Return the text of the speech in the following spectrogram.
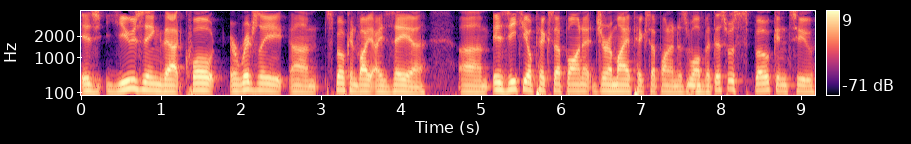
is using that quote originally um, spoken by Isaiah. Um, Ezekiel picks up on it. Jeremiah picks up on it as well. But this was spoken to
